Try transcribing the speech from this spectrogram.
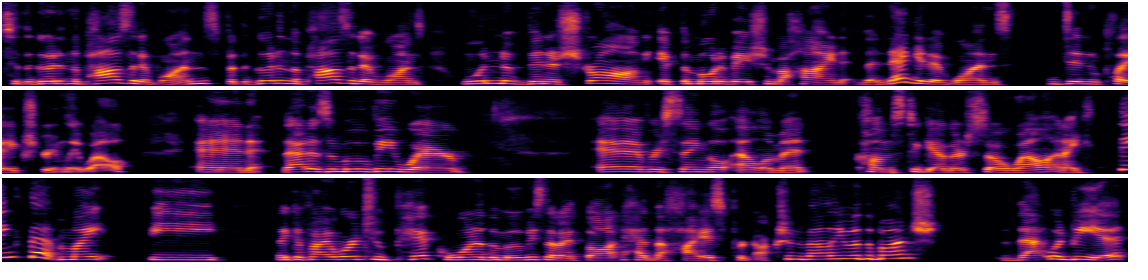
to the good and the positive ones, but the good and the positive ones wouldn't have been as strong if the motivation behind the negative ones didn't play extremely well. And that is a movie where every single element comes together so well. And I think that might be like if I were to pick one of the movies that I thought had the highest production value of the bunch, that would be it.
